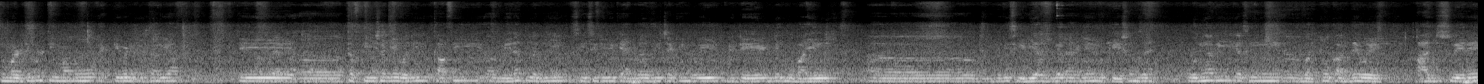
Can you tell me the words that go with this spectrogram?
ਸੋ ਮਲਟੀਪਲ ਟੀਮਾਂ ਨੂੰ ਐਕਟੀਵੇਟ ਕੀਤਾ ਗਿਆ ਤੇ ਤਫਤੀਸ਼ ਅੱਗੇ ਵਧੀ। ਕਾਫੀ ਅ, ਮਿਹਨਤ ਲੱਗੀ। ਸੀਸੀਟੀਵੀ ਕੈਮਰਾਜ਼ ਦੀ ਚੈਕਿੰਗ ਹੋਈ। ਡਿਟੇਲਡ ਮੋਬਾਈਲ ਜਿਹੜੀ ਸੀਡੀਆਰਸ ਵਗੈਰਾ ਹੈਗੀਆਂ ਲੋਕੇਸ਼ਨਸ ਹੈ ਉਹਦੀਆਂ ਵੀ ਅਸੀਂ ਅ, ਵਰਤੋਂ ਕਰਦੇ ਹੋਏ ਅੱਜ ਸਵੇਰੇ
